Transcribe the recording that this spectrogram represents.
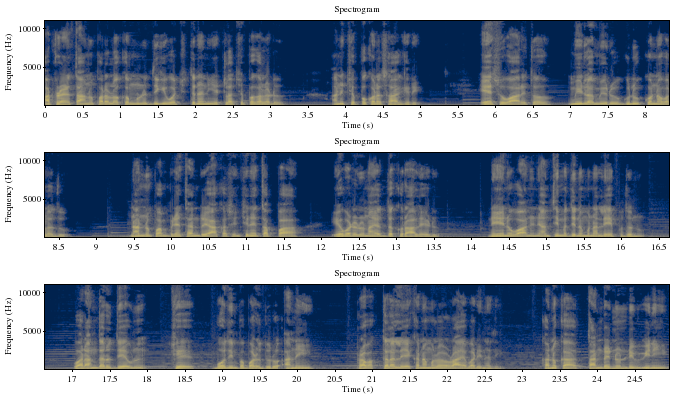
అట్లనే తాను పరలోకం నుండి దిగి వచ్చితనని ఎట్లా చెప్పగలడు? అని చెప్పుకొనసాగిరి. యేసు వారితో మీలో మీరు గునుక్కొనవలదు నన్ను పంపిన తండ్రి ఆకర్షించినే తప్ప ఎవడను నా యొద్దకు రాలేడు. నేను వానిని అంతిమ దినమున లేపుదను. వారందరూ దేవుని చే బోధింపబడుదురు అని ప్రవక్తల లేఖనములో వ్రాయబడినది కనుక తండ్రి నుండి విని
